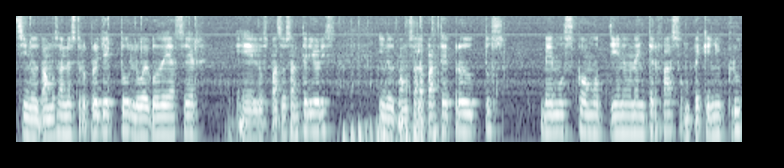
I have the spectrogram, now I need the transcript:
Si nos vamos a nuestro proyecto luego de hacer eh, los pasos anteriores y nos vamos a la parte de productos vemos cómo tiene una interfaz un pequeño CRUD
